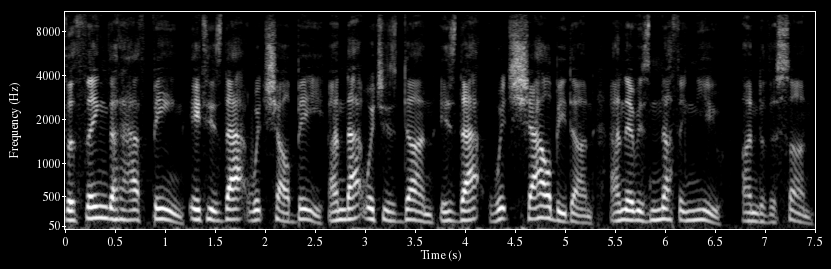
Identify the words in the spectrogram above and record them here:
The thing that hath been, it is that which shall be, and that which is done is that which shall be done, and there is nothing new under the sun.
